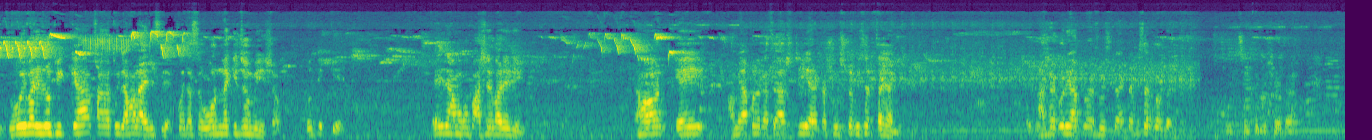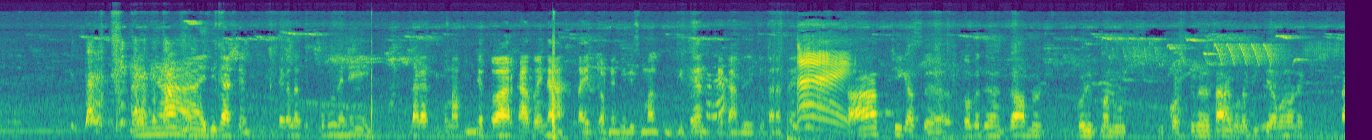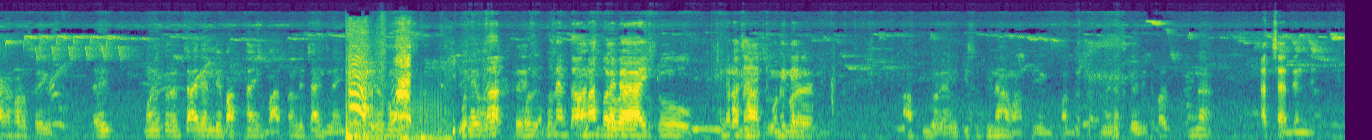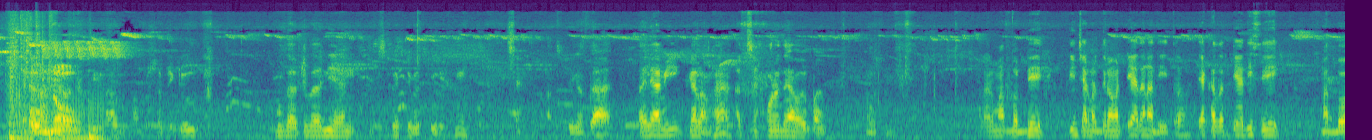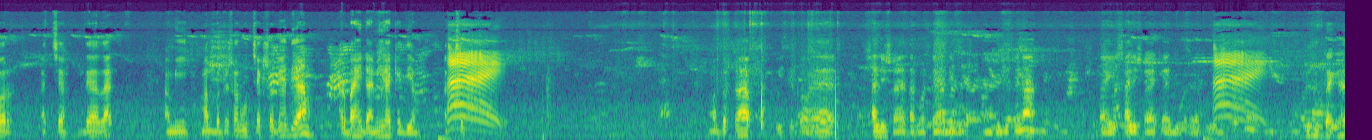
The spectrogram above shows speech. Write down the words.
তো ওই বাড়ি রফিককে চারা তুইলা ফালাই দিছে। কইতাছে ওর নাকি জমি সব রফিক কে এই যে আমাকে পাশের বাড়িরই। এখন এই আমি আপনার কাছে আসছি আর একটা সুষ্ঠু বিচার চাই আমি। আশা করি আপনারা সুষ্ঠু একটা বিচার করবেন। বুঝছেন তো বিষয়টা। এদিকে আসেন। জায়গাটা কিছু বুঝেনি জায়গা থেকে না বুঝতে তো আর কাজ হয় ঠিক আছে। তবে গরিব মানুষ কষ্ট করে চারাগুলো দিতে আমার অনেক টাকা খরচ হয়ে গেছে। এই মনে করেন আনলে ভাত খাই ভাত আনলে চাই নাই। এরকম বুঝেন তো বুঝেন তো মাত বলেটা একটু আচ্ছা আচ্ছা, আপনি বলে আমি কিছু দিলাম আপনি মাদ্রাসা ম্যানেজ করে নিতে পারবেন না? আচ্ছা দেন দেন। একটু বুঝা টুজা নিয়ে রেক্টিভেট করে হুম? আচ্ছা। আচ্ছা ঠিক আছে। তাইলে আমি গেলাম হ্যাঁ? আচ্ছা। পরে দেওয়া হবে। আর মাতবর দে তিন চার মাস ধরে আমার টিয়া দেনা দিই তো এক হাজার টিয়া দিছি মাতবর আচ্ছা দেয়া যাক। আমি মাতবরটা সর্বোচ্চ একশো টিয়া দিয়াম আর বাকিটা আমি রেখে দিয়াম। আচ্ছা। মাতবরটা কইছে তো হ্যাঁ চাল্লিশ তারপর টিয়া দিব। আমি তো না তাই চাল্লিশ দিব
